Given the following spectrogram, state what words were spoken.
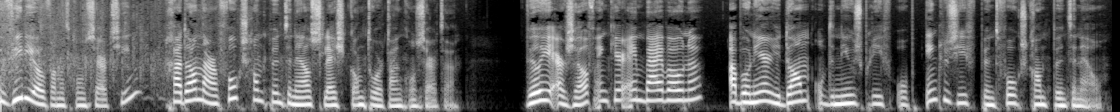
de video van het concert zien? Ga dan naar volkskrant.nl slash kantoortuinconcerten. Wil je er zelf een keer een bijwonen? Abonneer je dan op de nieuwsbrief op inclusief.volkskrant.nl.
